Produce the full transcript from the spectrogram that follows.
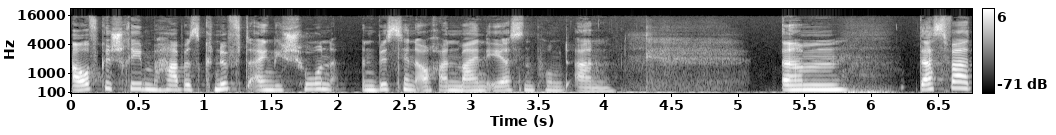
aufgeschrieben habe, es knüpft eigentlich schon ein bisschen auch an meinen ersten Punkt an. Ähm, das war,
